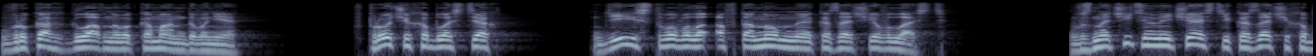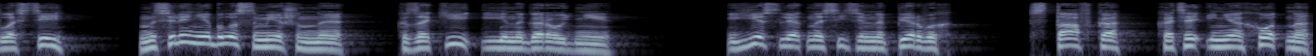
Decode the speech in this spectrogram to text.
в руках главного командования. В прочих областях действовала автономная казачья власть. В значительной части казачьих областей население было смешанное, казаки и иногородние. И если относительно первых ставка, хотя и неохотно,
